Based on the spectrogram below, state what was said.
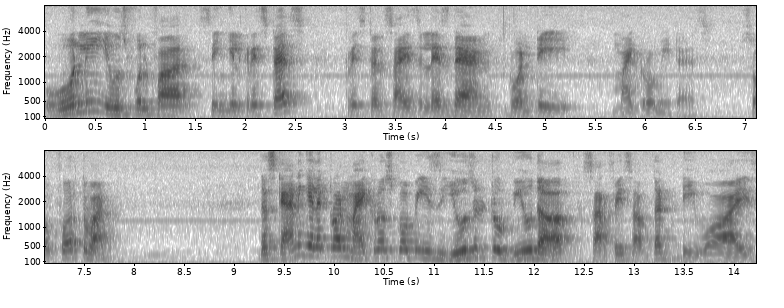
only useful for single crystals, crystal size less than 20 micrometers. So fourth one, the scanning electron microscope is used to view the surface of the device.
